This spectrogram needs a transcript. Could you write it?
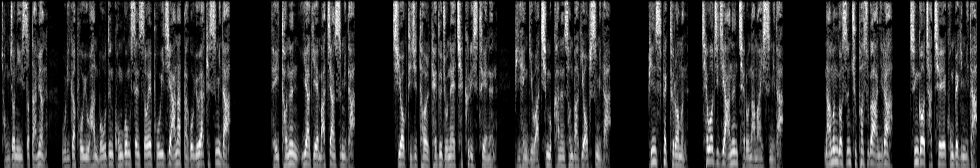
정전이 있었다면 우리가 보유한 모든 공공 센서에 보이지 않았다고 요약했습니다. 데이터는 이야기에 맞지 않습니다. 지역 디지털 데드존의 체크리스트에는 비행기와 침묵하는 선박이 없습니다. 빈 스펙트럼은 채워지지 않은 채로 남아 있습니다. 남은 것은 주파수가 아니라 증거 자체의 공백입니다.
